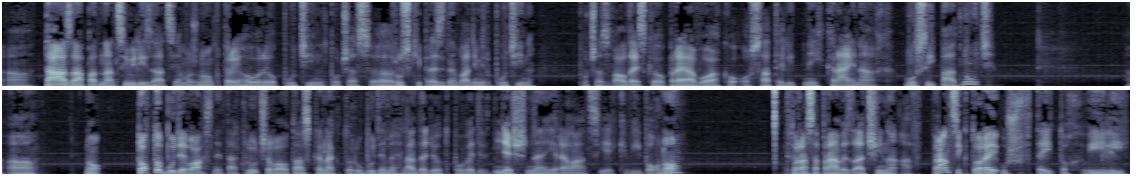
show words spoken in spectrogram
A tá západná civilizácia, možno o ktorej hovoril Putin počas, e, ruský prezident Vladimír Putin, počas valdajského prejavu ako o satelitných krajinách. Musí padnúť? A, no, toto bude vlastne tá kľúčová otázka, na ktorú budeme hľadať odpoveď v dnešnej relácie Kvibono, ktorá sa práve začína a v rámci ktorej už v tejto chvíli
